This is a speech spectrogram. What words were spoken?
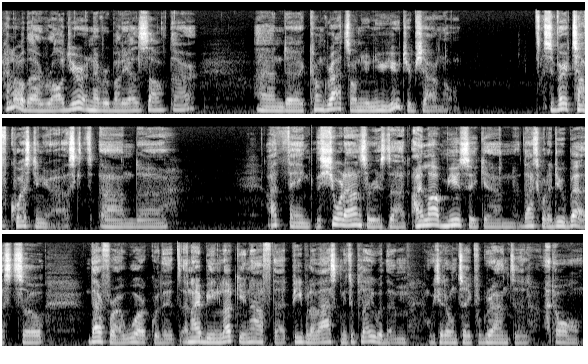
Hello there, Roger, and everybody else out there, and uh, congrats on your new YouTube channel. It's a very tough question you asked, and uh, I think the short answer is that I love music and that's what I do best, so therefore I work with it. And I've been lucky enough that people have asked me to play with them, which I don't take for granted at all.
